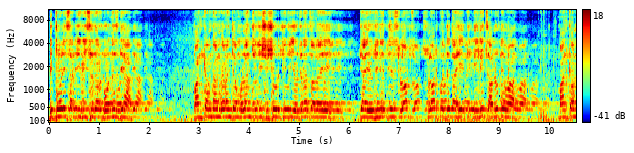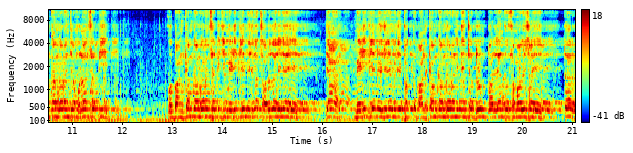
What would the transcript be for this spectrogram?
दिपावळीसाठी वीस हजार बोनस द्या. बांधकाम कामगारांच्या मुलांची जी शिष्यवृत्तीची योजना चालू आहे त्या योजनेतील स्लॉट स्लॉट पद्धत आहे ती डेली चालू ठेवा. बांधकाम कामगारांच्या मुलांसाठी व बांधकाम कामगारांसाठी जी मेडिक्लेम योजना चालू झालेली आहे त्या मेडिक्लेम योजनेमध्ये फक्त बांधकाम कामगार आणि त्यांच्या दोन पाल्यांचा समावेश आहे. तर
